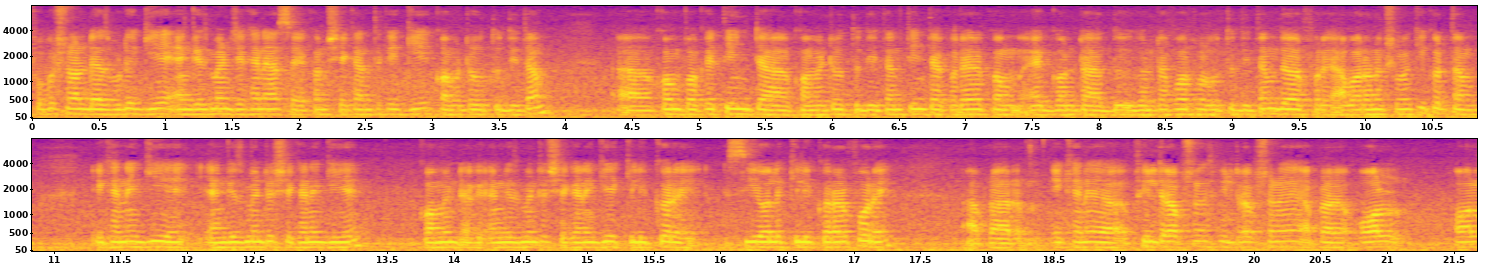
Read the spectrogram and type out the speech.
প্রফেশনাল ড্যাশবোর্ডে গিয়ে এঙ্গেজমেন্ট যেখানে আছে, এখন সেখান থেকে গিয়ে কমেন্টের উত্তর দিতাম। কমপক্ষে তিনটা কমেন্টের উত্তর দিতাম, তিনটা করে এরকম এক ঘণ্টা, দুই ঘণ্টা পর পর উত্তর দিতাম। দেওয়ার পরে আবার অনেক সময় কী করতাম, এখানে গিয়ে এঙ্গেজমেন্টে সেখানে গিয়ে কমেন্ট এঙ্গেজমেন্টে সেখানে গিয়ে ক্লিক করে সি অলে ক্লিক করার পরে আপনার এখানে ফিল্টার অপশনে ফিল্টার অপশানে আপনার অল অল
